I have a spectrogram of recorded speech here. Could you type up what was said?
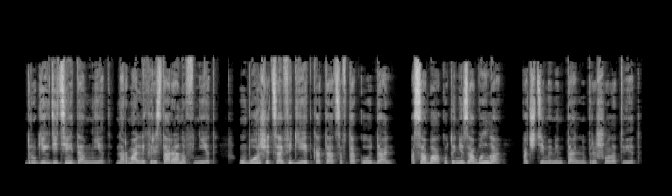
Других детей там нет, нормальных ресторанов нет. Уборщица офигеет кататься в такую даль. А собаку ты не забыла? Почти моментально пришел ответ.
